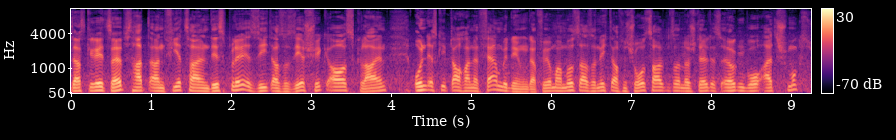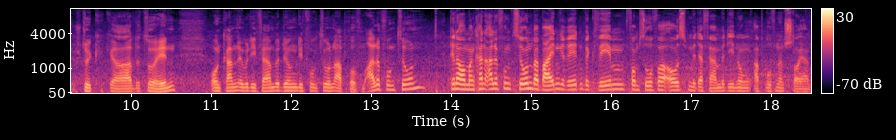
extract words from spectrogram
Das Gerät selbst hat ein vierzeilen Display, es sieht also sehr schick aus, klein und es gibt auch eine Fernbedienung dafür. Man muss also nicht auf den Schoß halten, sondern stellt es irgendwo als Schmuckstück geradezu hin und kann über die Fernbedienung die Funktionen abrufen. Alle Funktionen? Genau, man kann alle Funktionen bei beiden Geräten bequem vom Sofa aus mit der Fernbedienung abrufen und steuern.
